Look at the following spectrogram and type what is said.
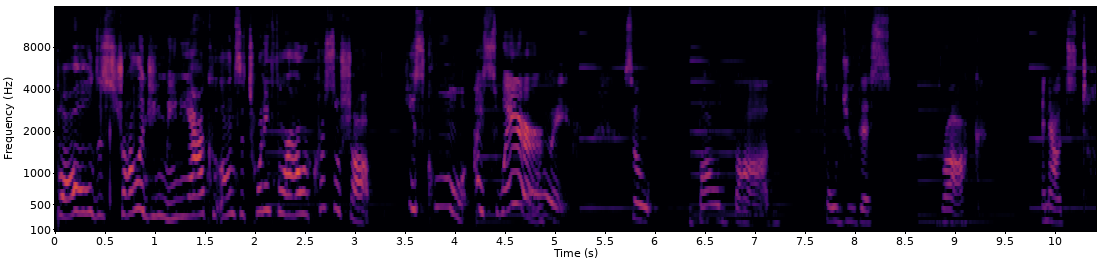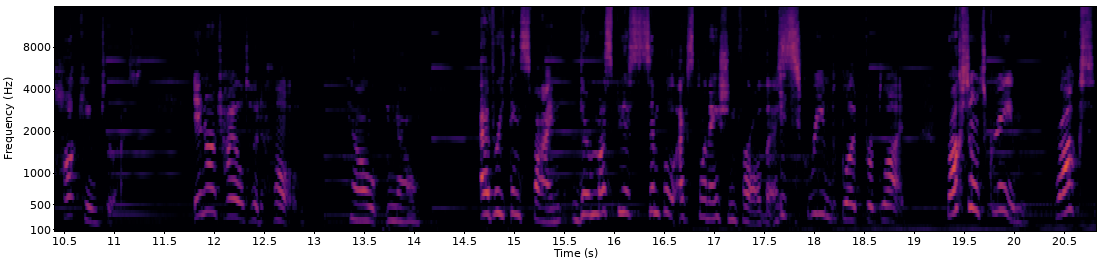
bald astrology maniac who owns a 24 hour crystal shop. He's cool, I swear. Wait. So Bald Bob sold you this rock, and now it's talking to us in our childhood home. No, no. Everything's fine. There must be a simple explanation for all this. It screamed blood for blood. Rocks don't scream. Rocks.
